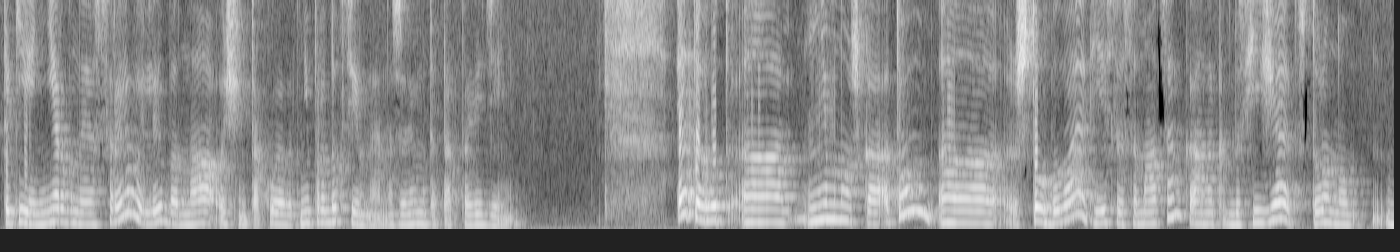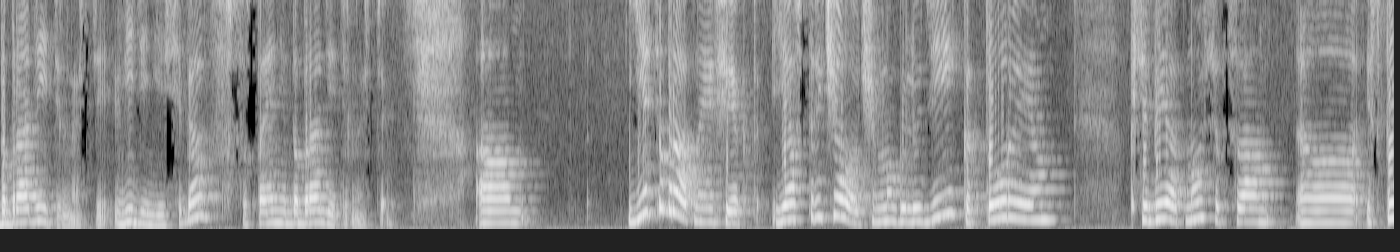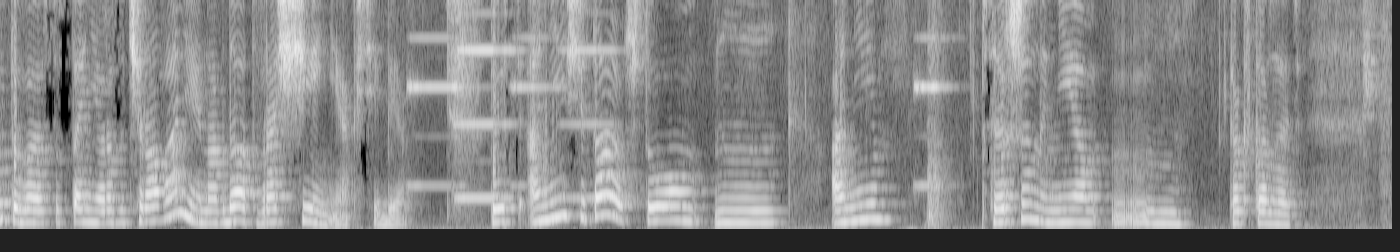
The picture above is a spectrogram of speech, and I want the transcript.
такие нервные срывы, либо на очень такое вот непродуктивное, назовем это так, поведение. Это вот э, немножко о том, э, что бывает, если самооценка, она как бы съезжает в сторону добродетельности, видения себя в состоянии добродетельности. Есть обратный эффект. Я встречала очень много людей, которые к себе относятся, э, испытывая состояние разочарования, иногда отвращения к себе. То есть они считают, что они совершенно не, как сказать,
